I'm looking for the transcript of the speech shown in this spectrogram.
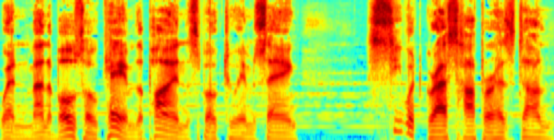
when Manabozho came, the pine spoke to him, saying, See what Grasshopper has done.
